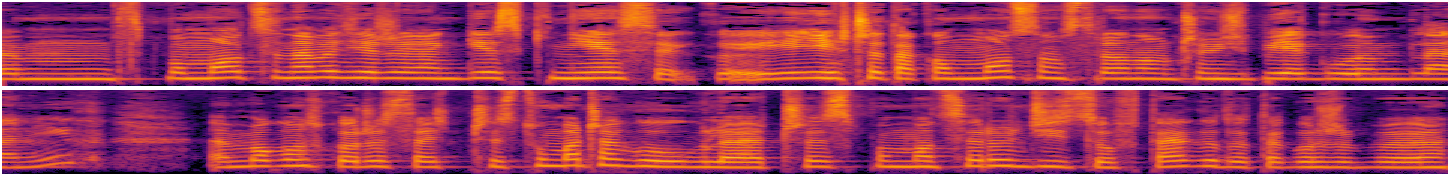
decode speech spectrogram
um, z pomocy, nawet jeżeli angielski nie jest jeszcze taką mocną stroną, czymś biegłym dla nich, mogą skorzystać czy z tłumacza Google, czy z pomocy rodziców, tak? Do tego, żeby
